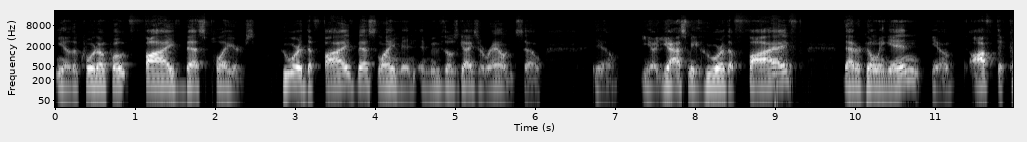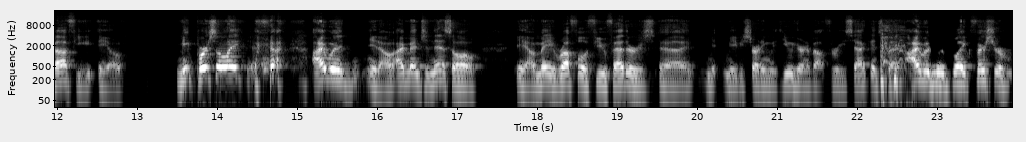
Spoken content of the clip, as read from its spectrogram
you know, the quote unquote five best players. Who are the five best linemen and move those guys around? So, you know, you know, you ask me who are the five that are going in, you know, off the cuff, you, you know, me personally, I would, you know, I mentioned this, oh, you know, may ruffle a few feathers, uh, m- maybe starting with you here in about three seconds, but I would move Blake Fisher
